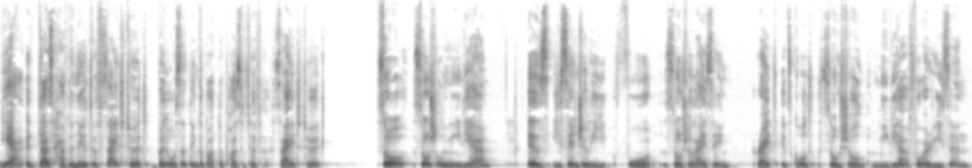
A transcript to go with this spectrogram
yeah, it does have the negative side to it, but also think about the positive side to it. So, social media is essentially for socializing right? It's called social media for a reason.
